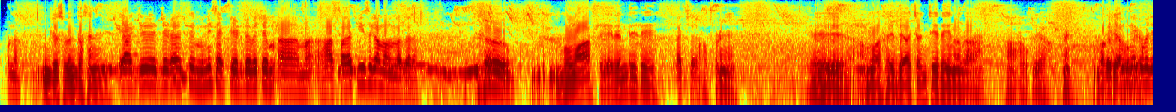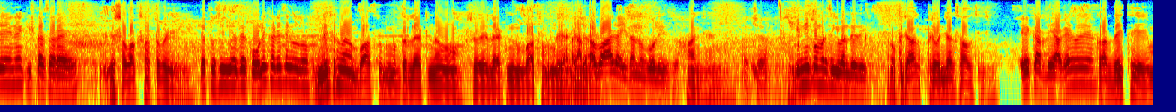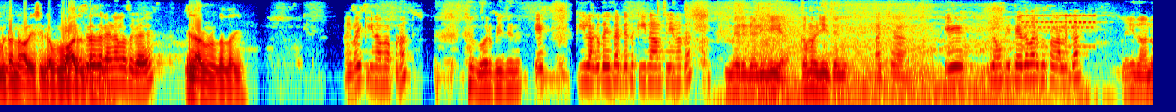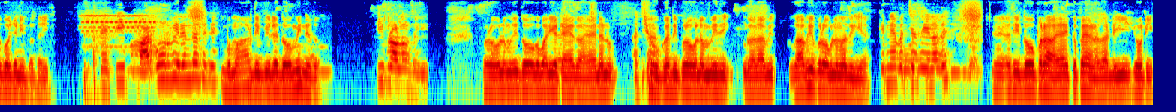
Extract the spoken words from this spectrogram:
ਆਪਣਾ ਜਸਵਿੰਦਰ ਸਿੰਘ ਜੀ। ਇਹ ਅੱਜ ਜਿਹੜਾ ਇੱਥੇ ਮਿਨੀ ਸੈਕਟਰੀਟ ਦੇ ਵਿੱਚ ਹਾਦਸਾ ਹੋਇਆ ਕੀ ਸੀਗਾ ਮਾਮਲਾ ਸਰ? ਸਰ ਬਿਮਾਰ ਸੀ ਰਹਿੰਦੇ ਤੇ। ਅੱਛਾ। ਆਪਣੇ ਇਹ ਅਮਾਸੇ ਦੇ ਚੰਚੇ ਤੇ ਇਹਨਾਂ ਦਾ ਆ ਹੋ ਗਿਆ ਆਪਣੇ ਤੇ ਵਾਕਿਆ ਹੋ ਕਿੰਨੇ ਕੁ ਗਿਆ। ਵਜੇ ਇਹਨੇ ਕੀਤਾ ਸਾਰਾ ਇਹ? ਇਹ ਸਵਾ ਕੁ ਸੱਤ ਵਜੇ। ਜੀ। ਤੇ ਤੁਸੀਂ ਇਹਦੇ ਕੋਲ ਹੀ ਖੜੇ ਸੀ ਉਦੋਂ? ਨਹੀਂ ਸਰ ਮੈਂ ਬਾਥਰੂਮ ਉਧਰ ਲੈਟਨ ਸਵੇਰੇ ਲੈਟਨ ਬਾਥਰੂਮ ਗਿਆ ਅੱਛਾ ਜਾਂਦਾ। ਆਵਾਜ਼ ਆਈ ਤੁਹਾਨੂੰ ਗੋਲੀ ਦੀ ਹਾਂਜੀ ਹਾਂਜੀ। ਅੱਛਾ ਕਿੰਨੀ ਕੁ ਉਮਰ ਸੀ ਬੰਦੇ ਦੀ? ਉਹ 50 55 ਕੁ ਸਾਲ ਸੀ ਜੀ। ਇਹ ਘਰ ਦੇ ਆ ਗਏ ਹੋਏ ਆ? ਘਰ ਦੇ ਇੱਥੇ ਹੀ ਹੈ ਜੀ ਮੁੰਡਾ ਨਾਲ ਹੀ ਸੀਗਾ ਬਿਮਾਰ ਕਿਸ ਤਰ੍ਹਾਂ ਦਾ ਰਹਿਣ ਵਾਲਾ ਸੀਗਾ ਇਹ? ਇਹ ਨਾਲ ਉਹਨਾਂ ਗੱਲ ਆ ਜੀ। ਭਾਈ ਕੀ ਨਾਮ ਹੈ ਆਪਣਾ? ਗੁਰਪ੍ਰੀਤ ਸਿੰਘ। ਇਹ ਕੀ ਲੱਗਦਾ ਸੀ ਤੁਹਾਡੇ ਤੇ ਕੀ ਨਾਮ ਸੀ ਇਹਨਾਂ ਦਾ? ਮੇਰੇ ਡੈਡੀ ਜੀ ਆ ਕਮਲਜੀਤ ਸਿੰਘ। ਅੱਛਾ ਇਹ ਕਿਉਂ ਕੀਤਾ? ਇਹਦੇ ਬਾਰੇ ਕੋਈ ਪਤਾ ਲੱਗਾ? ਨਹੀਂ ਤੁਹਾਨੂੰ ਕੁਝ ਨਹੀਂ ਪਤਾ ਜੀ। ਤੇ ਕੀ ਬਿਮਾਰ ਬੂਰ ਵੀ ਰਹਿੰਦੇ ਸੀਗੇ? ਬਿਮਾਰ ਦੀ ਪੀਲੇ 2 ਮਹੀਨੇ ਤੋਂ। ਕੀ ਪ੍ਰੋਬਲਮ ਸੀਗੀ? ਪ੍ਰੋਬਲਮ ਦੀ ਦੋ ਕੁ ਵਾਰੀ ਅਟੈਕ ਆਇਆ ਇਹਨਾਂ ਨੂੰ। ਅੱਛਾ। ਸ਼ੂਗਰ ਦੀ ਪ੍ਰੋਬਲਮ ਵੀ ਸੀ ਗਲਾ ਵੀ ਕਾਫੀ ਪ੍ਰੋਬਲਮਾਂ ਸੀਗੀਆਂ। ਕਿੰਨੇ ਬੱਚੇ ਸੀ ਇਹਨਾਂ ਦੇ? ਅਸੀਂ ਦੋ ਭਰਾ ਆ ਇੱਕ ਭੈਣ ਆ ਸਾਡੀ ਛੋਟੀ।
